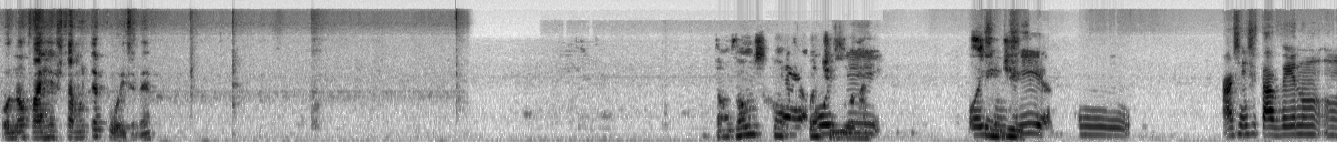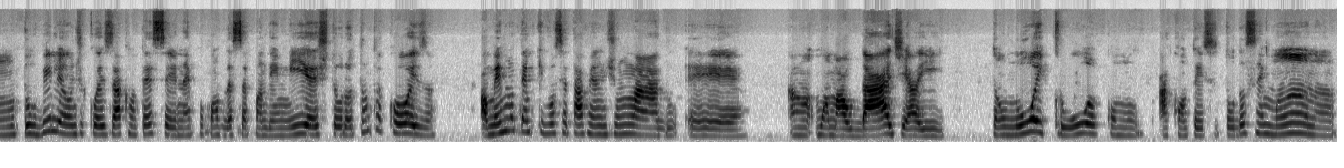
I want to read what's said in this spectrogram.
ou não vai restar muita coisa, né? Então vamos com, é, continuar. Hoje, hoje Sim, em dia, o, a gente está vendo um, um, turbilhão de coisas acontecer, né? Por conta dessa pandemia, estourou tanta coisa. Ao mesmo tempo que você está vendo de um lado é, uma maldade aí tão nua e crua, como acontece toda semana,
